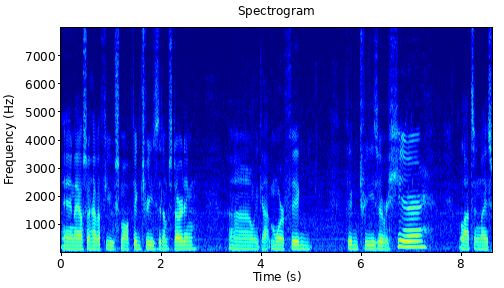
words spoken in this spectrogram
And I also have a few small fig trees that I'm starting. Uh, we got more fig, fig trees over here. Lots of nice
